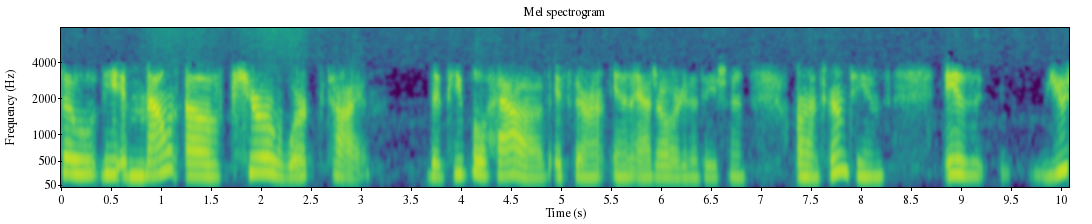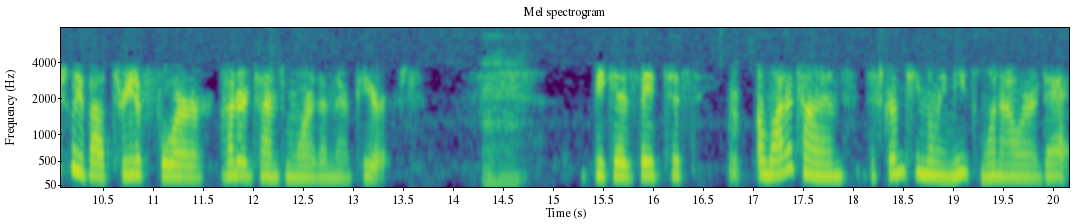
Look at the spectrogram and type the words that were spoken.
So the amount of pure work time that people have if they're in an agile organization or on Scrum teams is usually about three to four hundred times more than their peers hmm because they just a lot of times the Scrum team only meets one hour a day.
